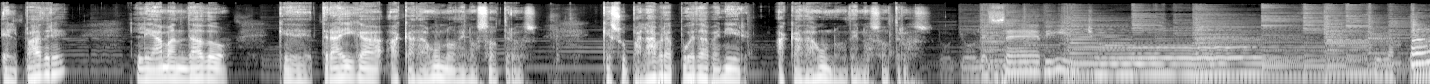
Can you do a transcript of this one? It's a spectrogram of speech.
el Padre le ha mandado que traiga a cada uno de nosotros, que su palabra pueda venir a cada uno de nosotros. Yo les he dicho la paz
